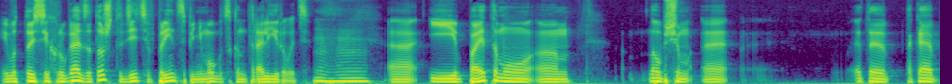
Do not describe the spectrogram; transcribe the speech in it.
И вот, то есть их ругают за то, что дети, в принципе, не могут сконтролировать. А, И поэтому, эм, ну, в общем, э, это такая,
